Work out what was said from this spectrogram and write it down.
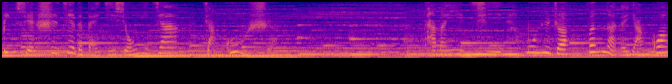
冰雪世界的北极熊一家。讲故事，他们一起沐浴着温暖的阳光，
